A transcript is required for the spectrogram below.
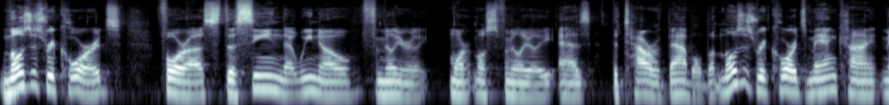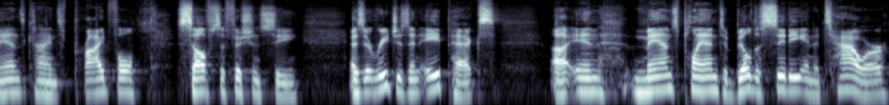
Moses records for us the scene that we know familiarly, more, most familiarly as the Tower of Babel. But Moses records mankind, mankind's prideful self sufficiency as it reaches an apex uh, in man's plan to build a city and a tower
